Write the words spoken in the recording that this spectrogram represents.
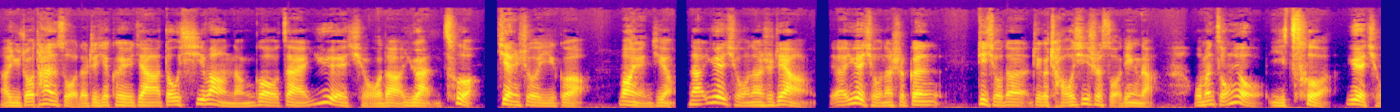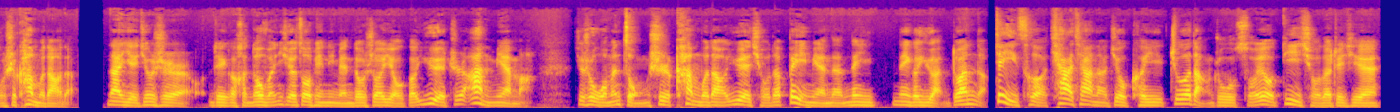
啊，宇宙探索的这些科学家，都希望能够在月球的远侧建设一个望远镜。那月球呢是这样，呃，月球呢是跟地球的这个潮汐是锁定的，我们总有一侧月球是看不到的。那也就是这个很多文学作品里面都说有个月之暗面嘛。就是我们总是看不到月球的背面的那那个远端的这一侧，恰恰呢就可以遮挡住所有地球的这些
